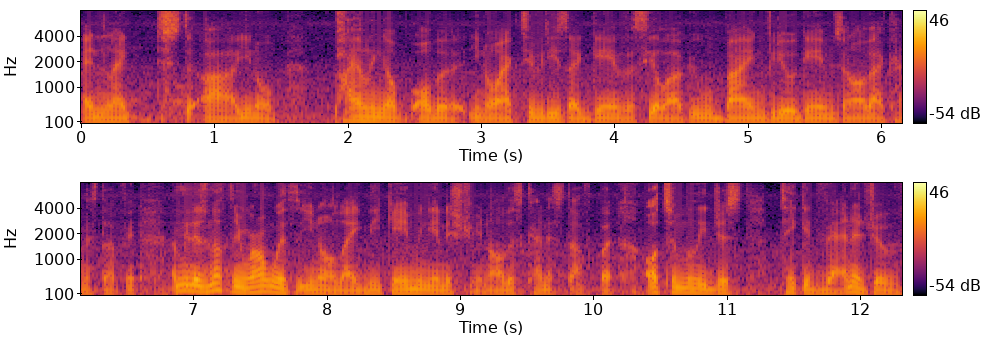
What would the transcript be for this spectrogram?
and like, just, uh, you know, piling up all the you know activities like games. I see a lot of people buying video games and all that kind of stuff. And I mean, there's nothing wrong with you know like the gaming industry and all this kind of stuff, but ultimately just take advantage of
